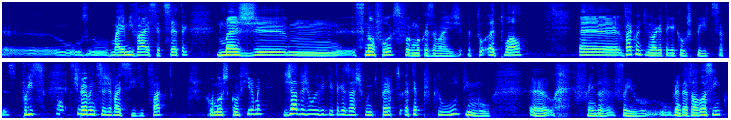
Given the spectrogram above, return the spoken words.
uh, o, Miami Vice, etc. Mas uh, se não for, se for uma coisa mais atu atual, uh, vai continuar a ter aquele espírito de certeza. Por isso, claro que espero que seja Vice City, de facto, rumores se confirmem. Já 2023 acho muito perto, até porque o último, uh, foi, ainda, foi o, o Grand Theft Auto 5,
